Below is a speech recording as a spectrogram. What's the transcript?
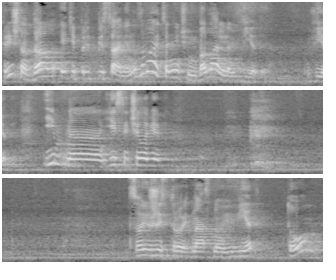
Кришна дал эти предписания. Называются они очень банально веды. веды. И э, если человек свою жизнь строит на основе вед, то он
